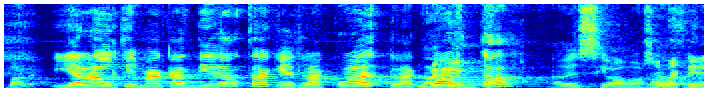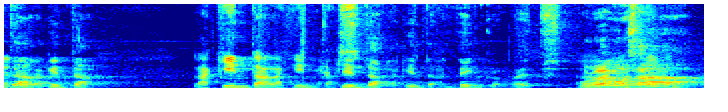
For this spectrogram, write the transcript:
Vale. Y a la última candidata, que es la, cua- la La cuarta. quinta. A ver si vamos No, a la hacer- quinta, la quinta. La quinta, la quinta. La sí. quinta, la quinta, cinco. eh. Volvemos a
